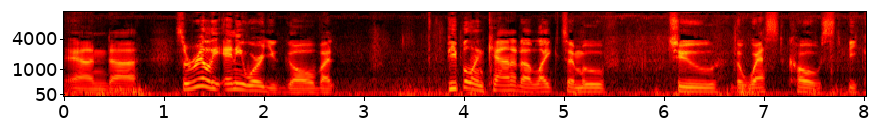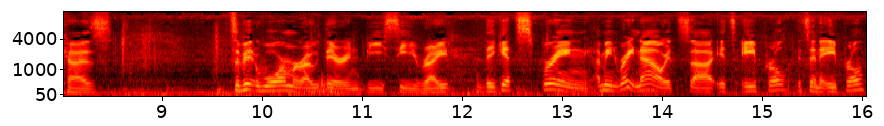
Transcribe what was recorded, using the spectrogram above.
And uh, so really anywhere you go but people in canada like to move to the west coast because it's a bit warmer out there in bc right? They get spring. I mean right now it's uh, it's april. It's in april.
